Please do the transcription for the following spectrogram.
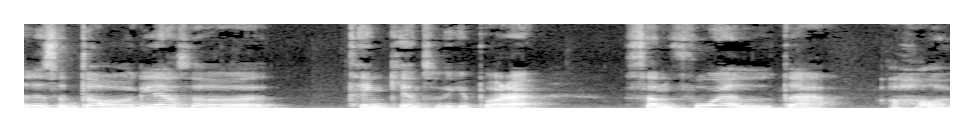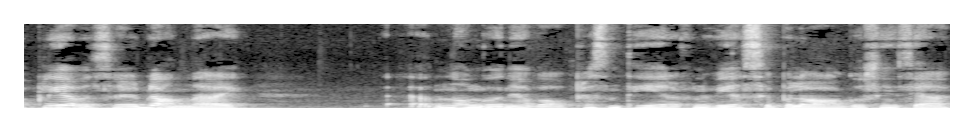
i det så dagliga så tänker jag inte så mycket på det. Sen får jag lite aha-upplevelser ibland Där, någon gång när jag var och presenterade för ett WC-bolag och så inser jag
